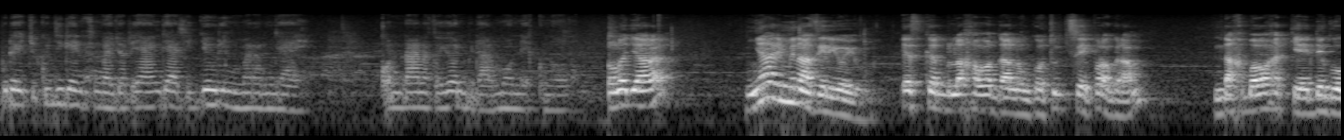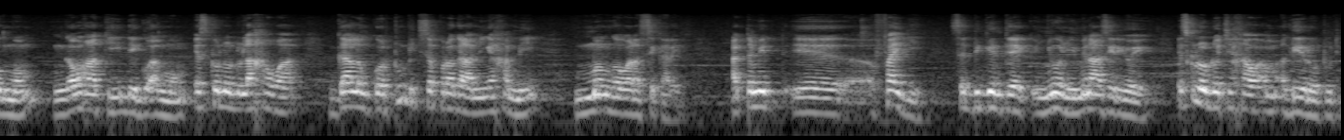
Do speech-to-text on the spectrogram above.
Bu dee ci ku jigéen ki nga jot yaa ngi jaar ci jëwriñ Maram Njaay kon daanaka yoon bi daal moo nekk noonu. Diarra ñaari ménagères yooyu est-ce que du la xaw a gàllankoor tout ci say programme? Ndax ba wax ak kee déggoo ak moom nga wax ak kii déggoo ak moom est-ce que loolu du la xaw a gàllankoor tuuti ci programme yi nga xam ni moom nga war yi ak tamit fay gi sa digganteeg ñooñu ménagères yooyu est-ce que loolu ci xaw a am ak réeroo tuuti.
